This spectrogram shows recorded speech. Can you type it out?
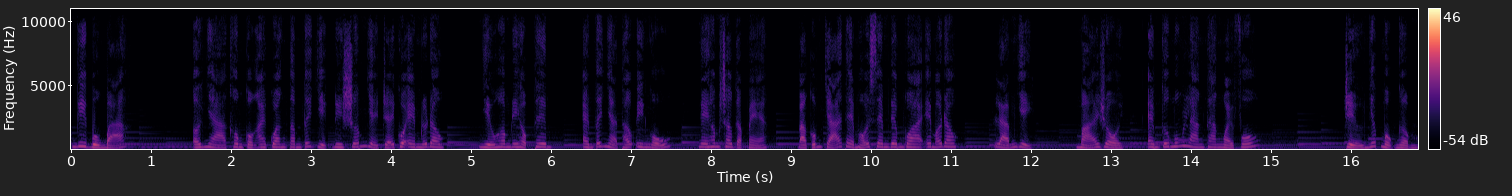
Nghi buồn bã. Ở nhà không còn ai quan tâm tới việc đi sớm về trễ của em nữa đâu. Nhiều hôm đi học thêm, em tới nhà Thảo yên ngủ. Ngày hôm sau gặp mẹ, bà cũng chả thèm hỏi xem đêm qua em ở đâu, làm gì. Mãi rồi em cứ muốn lang thang ngoài phố. Triệu nhấp một ngụm,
